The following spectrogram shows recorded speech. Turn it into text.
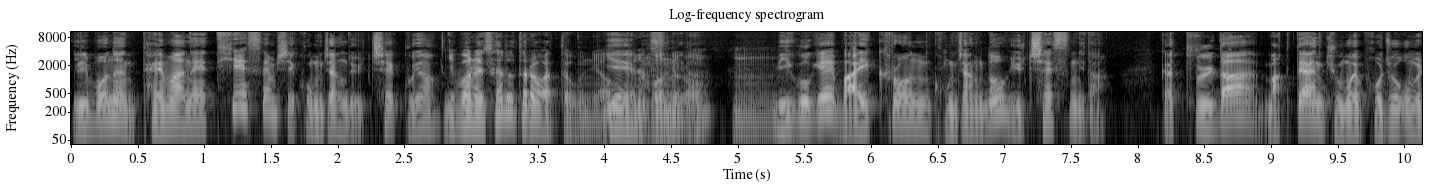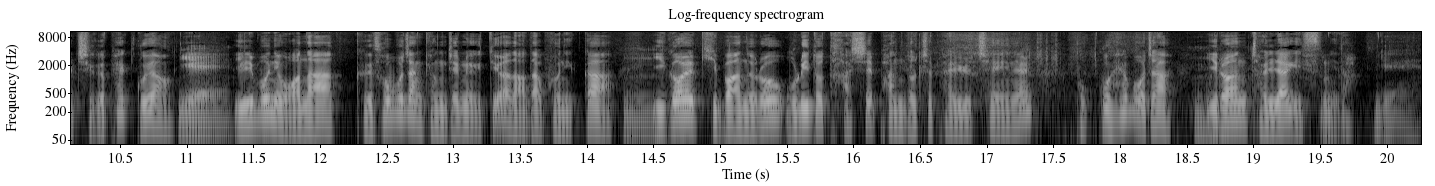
일본은 대만의 TSMC 공장도 유치했고요. 이번에 새로 들어갔더군요. 예, 일본으로. 음. 미국의 마이크론 공장도 유치했습니다. 그러니까 둘 다 막대한 규모의 보조금을 지급했고요. 예. 일본이 워낙 그 소부장 경쟁력이 뛰어나다 보니까 음. 이걸 기반으로 우리도 다시 반도체 value chain을 복구해 보자 음. 이런 전략이 있습니다. 예.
